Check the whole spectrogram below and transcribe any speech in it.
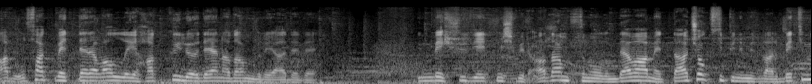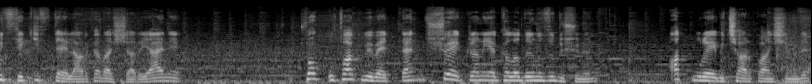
Abi ufak betlere vallahi hakkıyla ödeyen adamdır ya dede. 1571 adamsın oğlum devam et. Daha çok spinimiz var. Betimiz 8 TL arkadaşlar. Yani çok ufak bir betten şu ekranı yakaladığınızı düşünün. At buraya bir çarpan şimdi.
